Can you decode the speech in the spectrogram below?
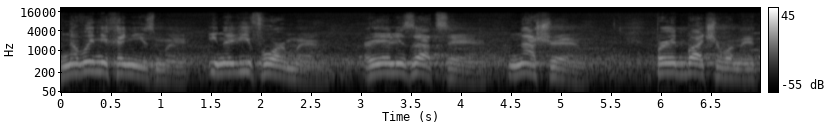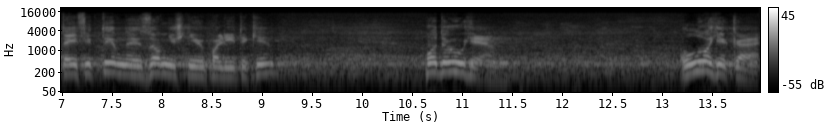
нові механізми і нові форми реалізації нашої передбачуваної та ефективної зовнішньої політики. По-друге, логіка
